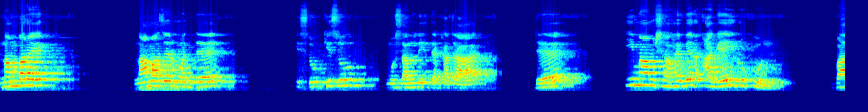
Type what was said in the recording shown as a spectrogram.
নাম্বার এক, নামাজের মধ্যে কিছু কিছু মুসাল্লি দেখা যায় যে ইমাম সাহেবের আগেই রুকুন বা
